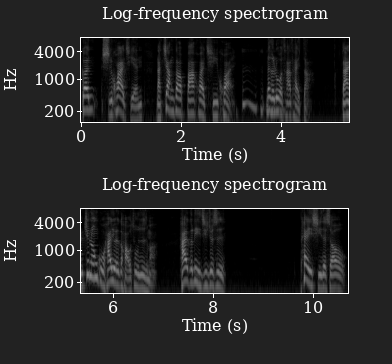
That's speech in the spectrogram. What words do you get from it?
跟十块钱，那降到八块七块，嗯，那个落差太大。但金融股还有一个好处是什么？还有一个利基就是配息的时候，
